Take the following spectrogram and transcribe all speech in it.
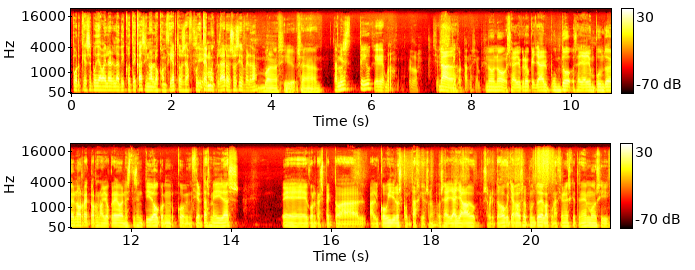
por qué se podía bailar en las discotecas y no en los conciertos. O sea, fuiste Sí, muy claro, eso sí es verdad. Bueno, sí, o sea. También te digo que, bueno, perdón, si os Nada. estoy cortando siempre. No, no, o sea, yo creo que ya el punto, o sea, ya hay un punto de no retorno, yo creo, en este sentido, con, con ciertas medidas eh, con respecto al, al COVID y los contagios, ¿no? O sea, ya ha llegado, sobre todo llegados al punto de vacunaciones que tenemos y,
